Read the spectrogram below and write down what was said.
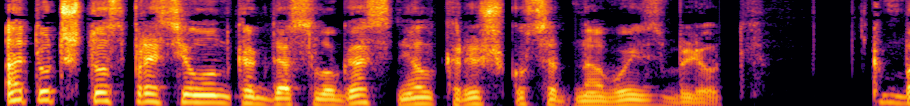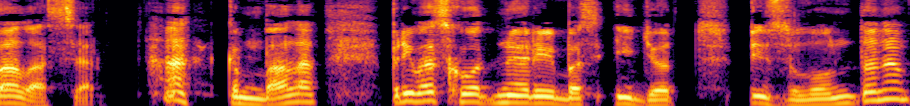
«А тут что?» — спросил он, когда слуга снял крышку с одного из блюд. «Кбала, сэр». Ха, камбала. Превосходная рыба идет из Лондона.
